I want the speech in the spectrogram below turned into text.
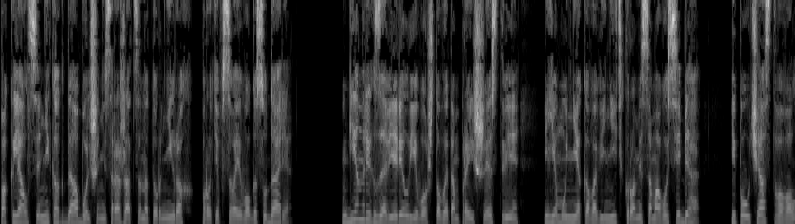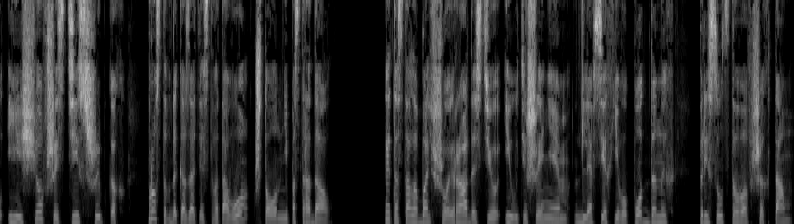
поклялся никогда больше не сражаться на турнирах против своего государя. Генрих заверил его, что в этом происшествии ему некого винить, кроме самого себя, и поучаствовал еще в шести сшибках, просто в доказательство того, что он не пострадал. Это стало большой радостью и утешением для всех его подданных, присутствовавших там.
